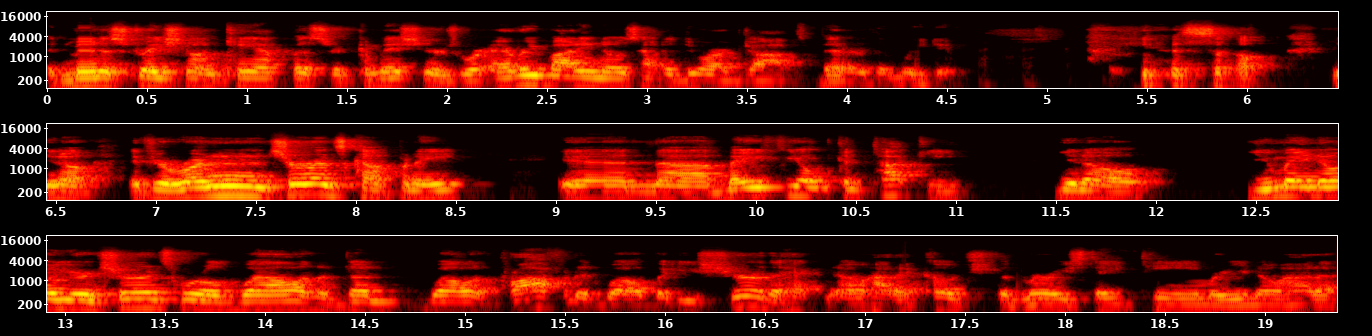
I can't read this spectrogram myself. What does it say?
administration on campus or commissioners, where everybody knows how to do our jobs better than we do. so, you know, if you're running an insurance company in uh, Mayfield, Kentucky, you know, you may know your insurance world well and have done well and profited well, but you sure the heck know how to coach the Murray State team or you know how to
